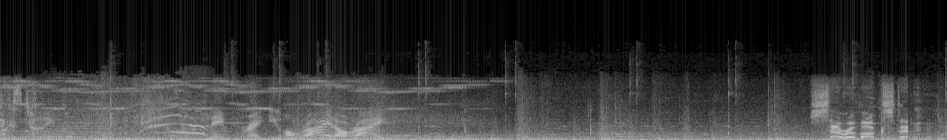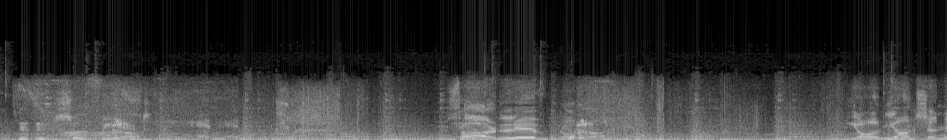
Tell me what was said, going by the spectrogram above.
Next time. Name it, right? You. All right, all right. Sarevok step. so be it. Sword! Live. Jan Jansen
